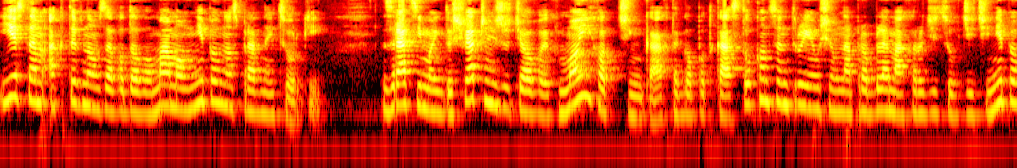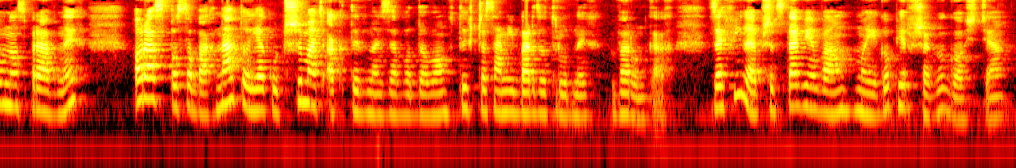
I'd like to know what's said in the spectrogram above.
i jestem aktywną zawodowo mamą niepełnosprawnej córki. Z racji moich doświadczeń życiowych w moich odcinkach tego podcastu koncentruję się na problemach rodziców dzieci niepełnosprawnych oraz sposobach na to, jak utrzymać aktywność zawodową w tych czasami bardzo trudnych warunkach. Za chwilę przedstawię Wam mojego pierwszego gościa.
